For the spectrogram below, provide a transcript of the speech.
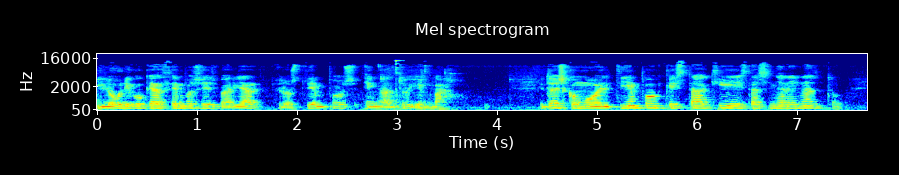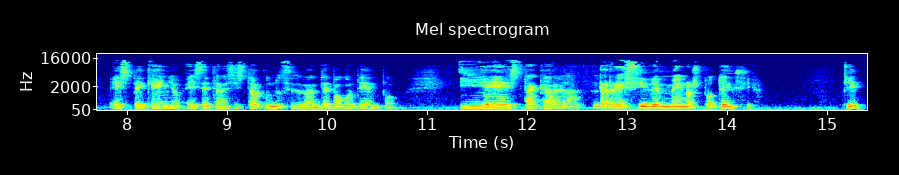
Y lo único que hacemos es variar los tiempos en alto y en bajo. Entonces, como el tiempo que está aquí, esta señal en alto, es pequeño, este transistor conduce durante poco tiempo, y esta carga recibe menos potencia. ¿Sí?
